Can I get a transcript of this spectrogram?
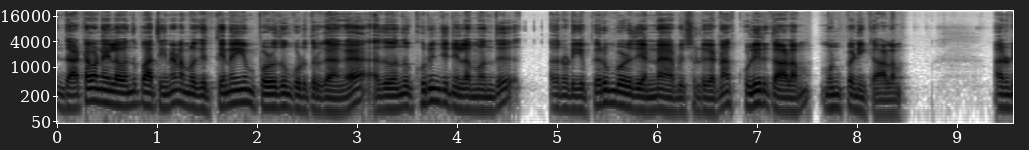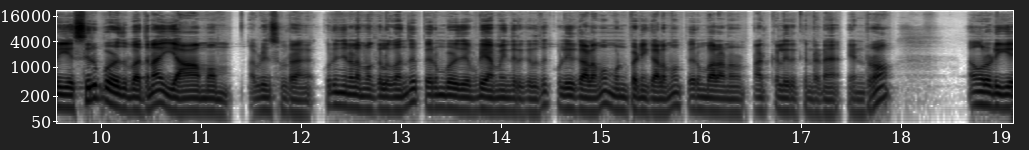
இந்த அட்டவணையில் வந்து பார்த்திங்கன்னா நம்மளுக்கு தினையும் பொழுதும் கொடுத்துருக்காங்க. அது வந்து குறிஞ்சி நிலம் வந்து அதனுடைய பெரும்பொழுது என்ன அப்படின்னு சொல்லிட்டு கேட்டால் குளிர்காலம் முன்பனி காலம். அதனுடைய சிறுபொழுது பார்த்தோன்னா யாமம் அப்படின்னு சொல்கிறாங்க குறிஞ்சி நில மக்களுக்கு வந்து பெரும்பொழுது எப்படி அமைந்திருக்கிறது? குளிர்காலமும் முன்பணி காலமும் பெரும்பாலான நாட்கள் இருக்கின்றன என்றும். அவங்களுடைய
